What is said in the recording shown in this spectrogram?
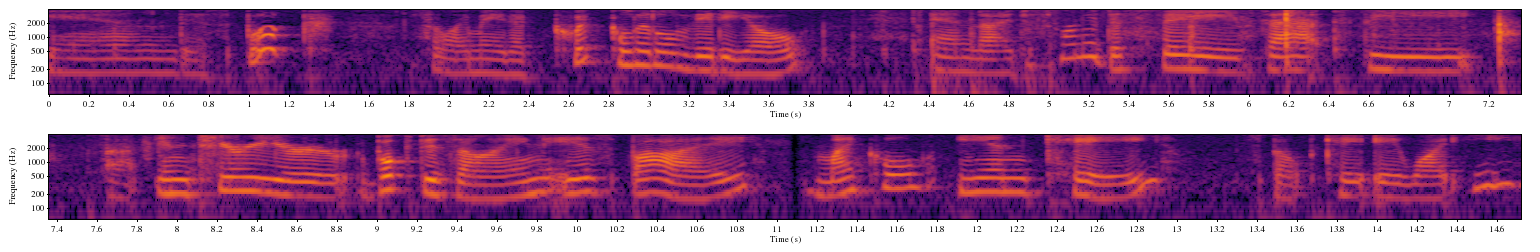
in this book. So I made a quick little video and I just wanted to say that the uh, interior book design is by Michael Ian Kaye, spelled K-A-Y-E,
